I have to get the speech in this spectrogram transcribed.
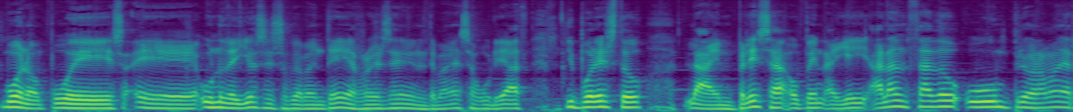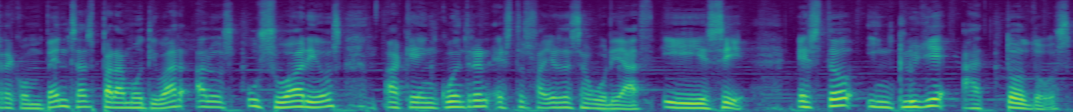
Bueno, pues eh, uno de ellos es obviamente errores en el tema de seguridad. Y por esto la empresa OpenAI ha lanzado un programa de recompensas para motivar a los usuarios a que encuentren estos fallos de seguridad. Y sí, esto incluye a todos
